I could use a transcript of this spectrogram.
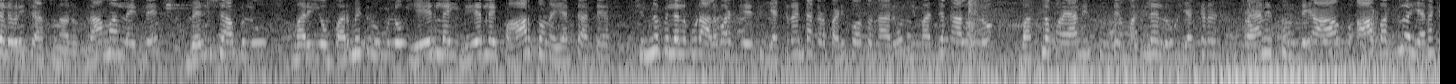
డెలివరీ చేస్తున్నారు. గ్రామాల్లో అయితే బెల్ట్ షాపులు మరియు పర్మిట్ రూములు ఏర్లై వేర్లై పారుతున్నాయి. ఎట్ట అంటే చిన్న పిల్లలు కూడా అలవాటు చేసి ఎక్కడంటే అక్కడ పడిపోతున్నారు. ఈ మధ్య కాలంలో బస్సులో ప్రయాణిస్తుంటే మహిళలు ఎక్కడ ప్రయాణిస్తుంటే ఆ ఆ బస్సులో వెనక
